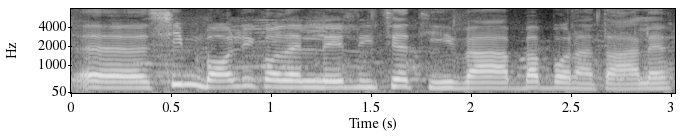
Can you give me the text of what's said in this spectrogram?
eh, simbolico dell'iniziativa Babbo Natale.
